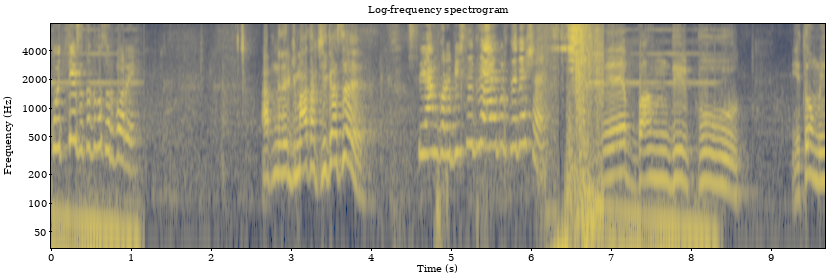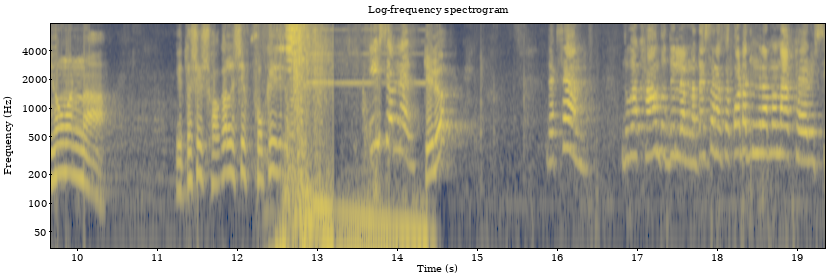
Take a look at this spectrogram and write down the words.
কইতে এসে তত বছর পরে? আপনাদের কি মাথা ঠিক আছে? তুই আম করে বিশ থেকে আয় পড়তে ব্যবসায় এ বান্দির পুত এ তো মেহমান না। এ তো সেই সকালে সে ফকির এই সামনের। কেলো দেখছেন? দুগা খাওয়ান তো দিলেন না। দেখছেন আচ্ছা কটা দিন ধরে আমরা না খাই রইছি।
